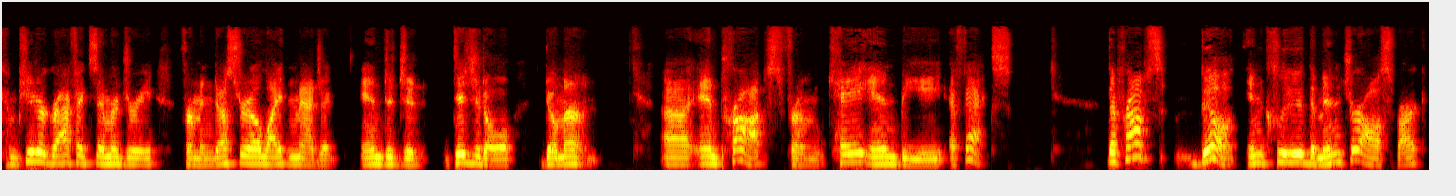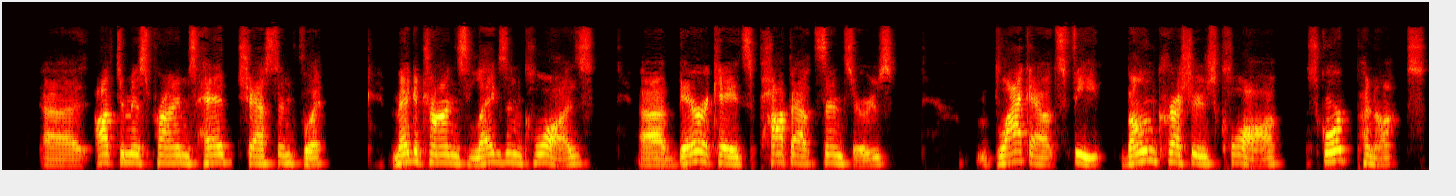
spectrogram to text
computer graphics imagery from Industrial Light and Magic and digi- digital domain, uh, and props from KNB Effects. The props built include the miniature Allspark, uh, Optimus Prime's head, chest, and foot, Megatron's legs and claws, uh, Barricade's pop out sensors, Blackout's feet, Bone Crusher's claw, Scorponok's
